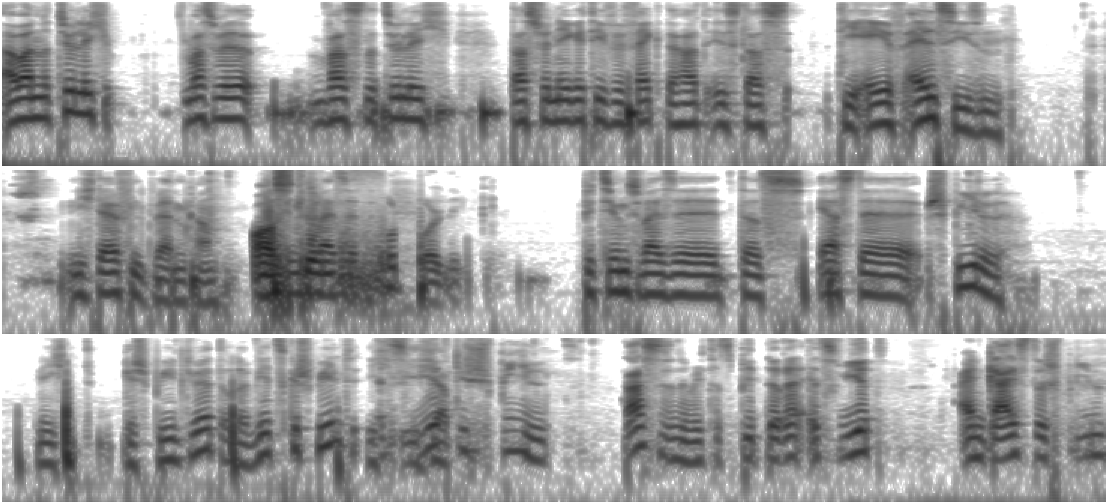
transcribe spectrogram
aber natürlich, was wir, was natürlich das für negative Effekte hat, ist, dass die AFL-Season nicht eröffnet werden kann. Austrian Beziehungsweise, Football League. beziehungsweise das erste Spiel nicht gespielt wird oder wird's gespielt? Ich, Es ich wird hab, gespielt. Das ist nämlich das Bittere. Es wird ein Geisterspiel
